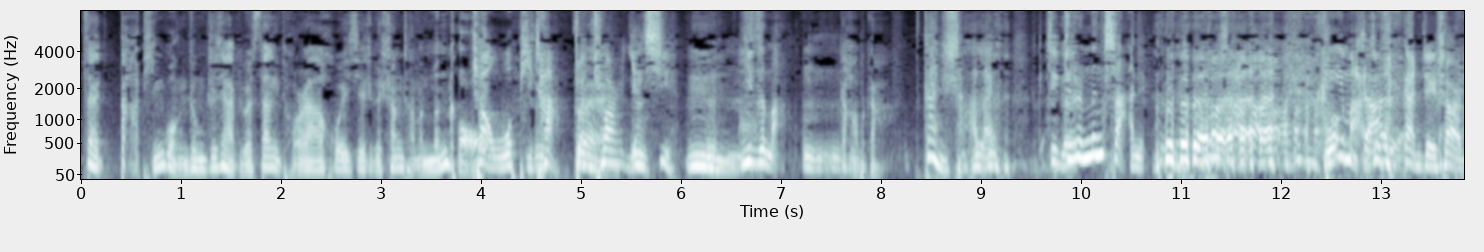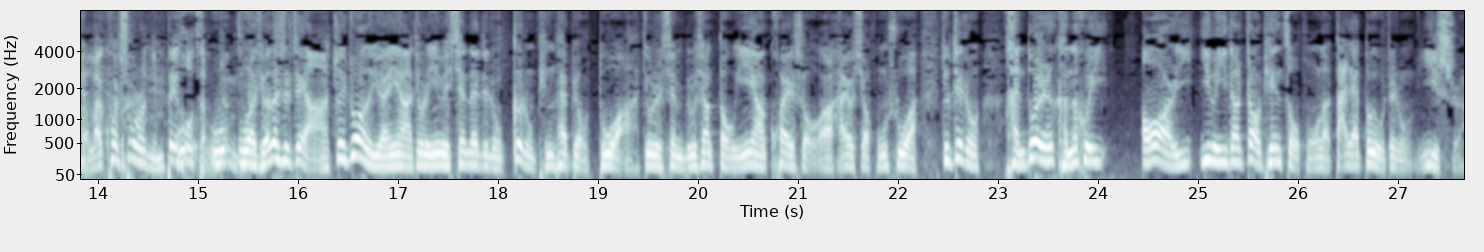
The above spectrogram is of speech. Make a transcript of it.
在大庭广众之下，比如三里屯啊，或一些这个商场的门口。跳舞、劈叉、转圈、演戏，嗯，一字马，嗯嗯，尬不尬？干啥来？这个就是弄啥呢。黑马就是干这事儿的。来，快说说你们背后怎么我？我觉得是这样啊，最重要的原因啊，就是因为现在这种各种平台比较多啊，就是像比如像抖音啊、快手啊，还有小红书啊，就这种很多人可能会。偶尔因因为一张照片走红了，大家都有这种意识。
